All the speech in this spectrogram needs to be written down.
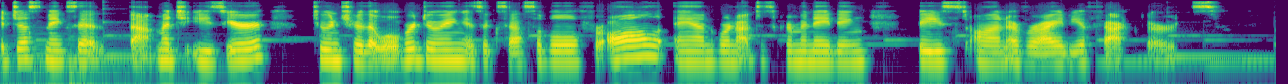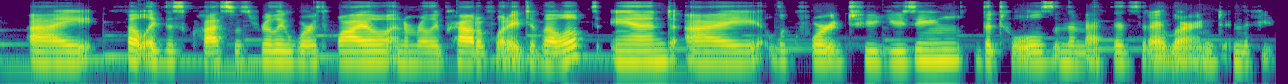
it just makes it that much easier to ensure that what we're doing is accessible for all and we're not discriminating based on a variety of factors. I felt like this class was really worthwhile and I'm really proud of what I developed and I look forward to using the tools and the methods that I learned in the future.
